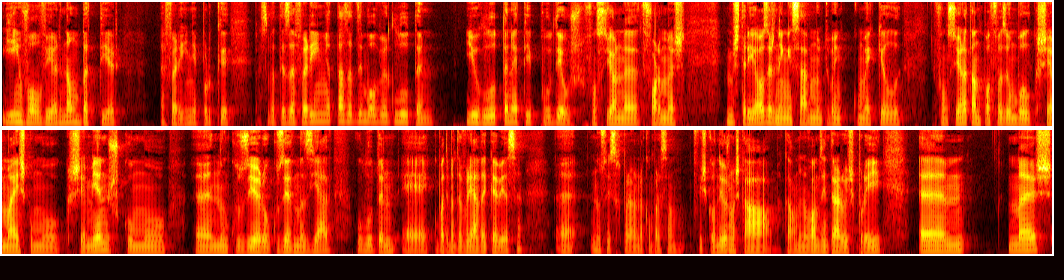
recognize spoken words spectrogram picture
e envolver, não bater a farinha, porque se bateres a farinha estás a desenvolver glúten. E o glúten é tipo Deus, funciona de formas misteriosas, ninguém sabe muito bem como é que ele funciona, tanto pode fazer um bolo crescer mais como crescer menos, como uh, não cozer ou cozer demasiado. O glúten é completamente avariado da cabeça. Uh, não sei se repararam na comparação que fiz com Deus, mas calma, calma, não vamos entrar hoje por aí. Uh, mas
